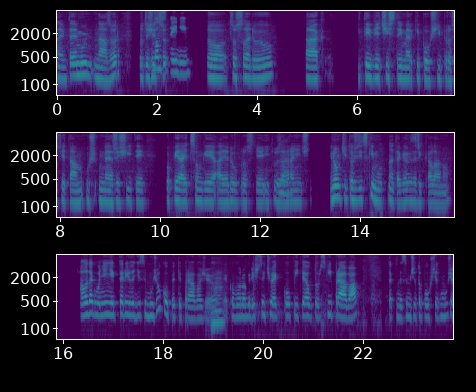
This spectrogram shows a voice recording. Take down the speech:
nevím, to je můj názor, protože Mám co, stejný. co, co sleduju, tak i ty větší streamerky pouští prostě tam, už neřeší ty copyright songy a jedou prostě i tu Hmm. zahraniční. Jenom ti to vždycky mutne, tak jak jsi říkala, no. Ale tak oni, některý lidi si můžou koupit ty práva, že jo? Mhm. Jako ono, když si člověk koupí ty autorský práva, tak myslím, že to pouštět může.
